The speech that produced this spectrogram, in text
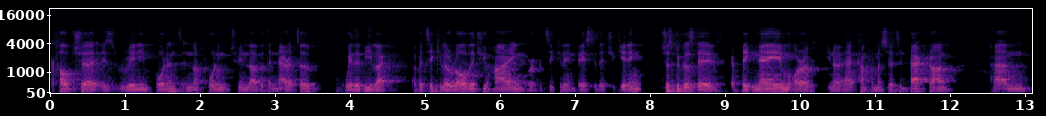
culture is really important and not falling too in love with the narrative, whether it be like a particular role that you're hiring or a particular investor that you're getting, just because they've a big name or you know have come from a certain background. Um,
